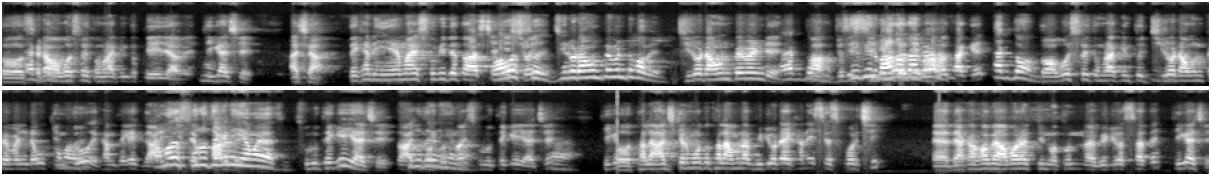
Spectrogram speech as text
তো সেটা অবশ্যই তোমরা কিন্তু পেয়ে যাবে ঠিক আছে? আচ্ছা তো এখানে ইএমআই সুবিধা তো আসছে অবশ্যই জিরো ডাউন পেমেন্টও পাবে। জিরো ডাউন পেমেন্টে একদম। যদি সিভিল ভালো থাকে ভালো থাকে একদম। তো অবশ্যই তোমরা কিন্তু জিরো ডাউন পেমেন্টেও কিন্তু এখান থেকে গাড়ি আমাদের শুরু থেকে ইএমআই আছে। শুরু থেকেই আছে। তো আজ নতুন নয় শুরু থেকেই আছে। হ্যাঁ। ঠিক আছে তো তাহলে আজকের মতো তাহলে আমরা ভিডিওটা এখানেই শেষ করছি। দেখা হবে আবার একটি নতুন ভিডিওর সাথে ঠিক আছে?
